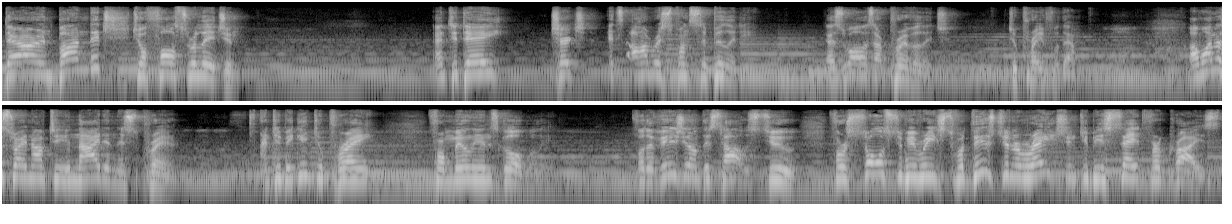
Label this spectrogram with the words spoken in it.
They are in bondage to a false religion. And today, church, it's our responsibility as well as our privilege to pray for them. I want us right now to unite in this prayer and to begin to pray for millions globally for the vision of this house too for souls to be reached for this generation to be saved for Christ.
